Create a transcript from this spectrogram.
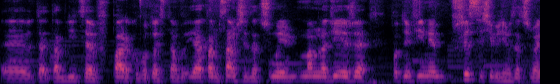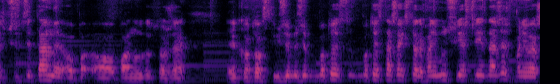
e, te tablice w parku, bo to jest tam, ja tam sam się zatrzymuję. Mam nadzieję, że po tym filmie wszyscy się będziemy zatrzymać. Przeczytamy o, o panu doktorze e, Kotowskim, żeby, żeby, bo, to jest, bo to jest nasza historia. Panie Burmistrzu, jeszcze jedna rzecz, ponieważ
